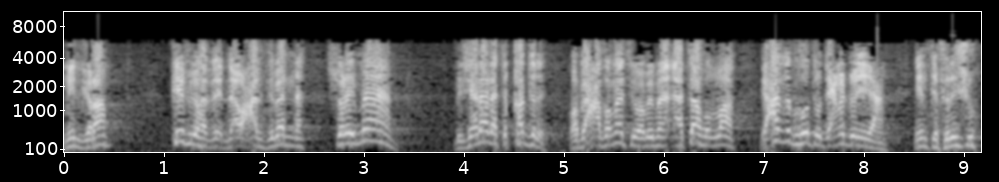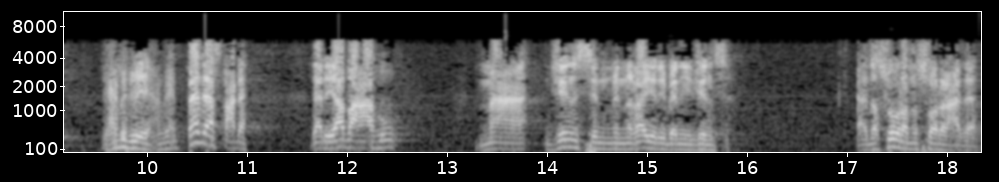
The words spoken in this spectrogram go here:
100 جرام؟ كيف يهدد؟ لو عذبن سليمان. بجلالة قدره وبعظمته وبما آتاه الله. يعذب هدهد يعمل له إيه يعني؟ انت فريشه يعمل له إيه يعني؟ ماذا يصنع ده؟ ده ليضعه مع جنس من غير بني جنسه. هذا صورة من صور العذاب.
